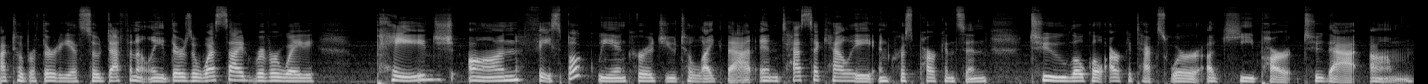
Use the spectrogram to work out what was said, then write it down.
October 30th. So definitely, there's a West Side Riverway page on Facebook. We encourage you to like that. And Tessa Kelly and Chris Parkinson, two local architects, were a key part to that um,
